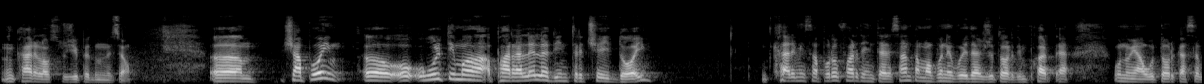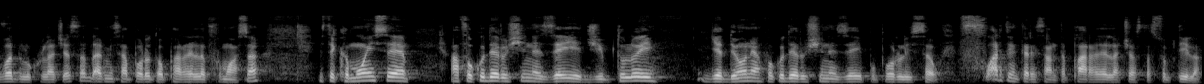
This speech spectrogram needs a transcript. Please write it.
în care l-au slujit pe Dumnezeu. Și apoi, uh, o ultimă paralelă dintre cei doi, care mi s-a părut foarte interesant. Am avut nevoie de ajutor din partea unui autor ca să văd lucrul acesta, dar mi s-a părut o paralelă frumoasă. Este că Moise a făcut de rușine zei Egiptului, Gedeon a făcut de rușine zei poporului său. Foarte interesantă paralela aceasta subtilă.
